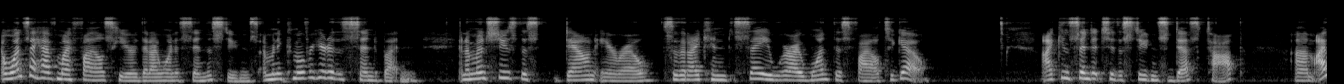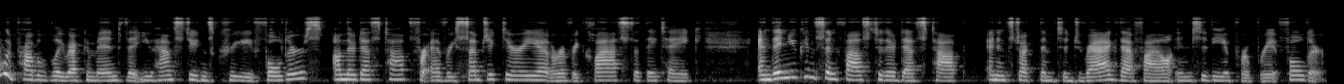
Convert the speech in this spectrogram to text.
And once I have my files here that I want to send the students, I'm going to come over here to the send button and I'm going to choose this down arrow so that I can say where I want this file to go. I can send it to the student's desktop. Um, I would probably recommend that you have students create folders on their desktop for every subject area or every class that they take. And then you can send files to their desktop and instruct them to drag that file into the appropriate folder.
